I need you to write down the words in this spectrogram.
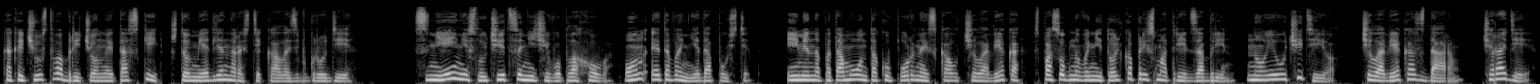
как и чувство обреченной тоски, что медленно растекалось в груди. С ней не случится ничего плохого, он этого не допустит. Именно потому он так упорно искал человека, способного не только присмотреть за Брин, но и учить ее. Человека с даром, чародея.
